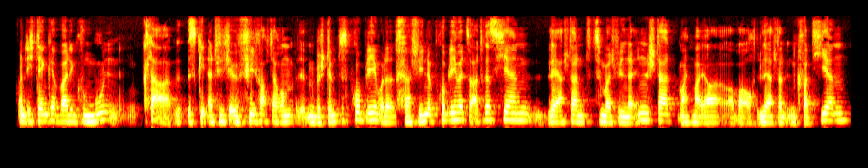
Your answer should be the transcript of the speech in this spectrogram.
Und ich denke, bei den Kommunen, klar, es geht natürlich vielfach darum, ein bestimmtes Problem oder verschiedene Probleme zu adressieren. Leerstand zum Beispiel in der Innenstadt, manchmal ja aber auch Leerstand in Quartieren.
